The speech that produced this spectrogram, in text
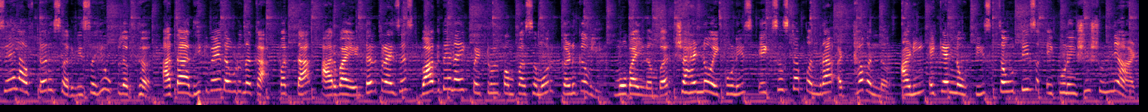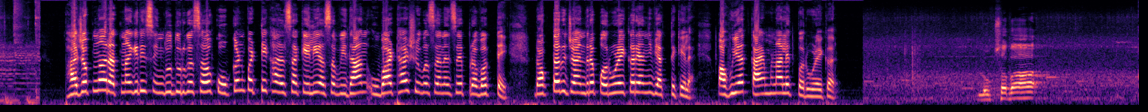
Sale after सर्व्हिसही उपलब्ध. आता अधिक वेळ दौडू नका. पत्ता आरवा एंटरप्राइजेस वागदे नाईक पेट्रोल पंपासमोर कणकवली. मोबाईल नंबर शहाण्णव एकोणीस एकसष्ट पंधरा अठ्ठावन्न आणि एक्याण्णव तीस चौतीस एकोणऐंशी शून्य आठ. भाजपनं रत्नागिरी सिंधुदुर्गसह कोकणपट्टी खालसा केली असं विधान उबाठा शिवसेनेचे प्रवक्ते डॉक्टर जयेंद्र परुळेकर यांनी व्यक्त केलंय. पाहुयात काय म्हणालेत परुळेकर. लोकसभा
